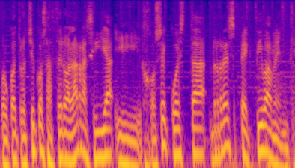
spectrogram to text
por cuatro chicos a cero a la Rasilla y José Cuesta respectivamente.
